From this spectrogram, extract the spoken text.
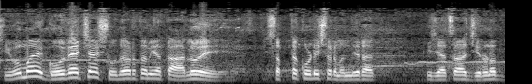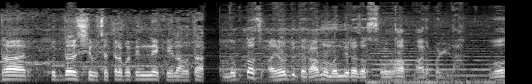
शिवमय गोव्याच्या शोधार्थ मी आता आलोय. सप्तकोटेश्वर मंदिरात की ज्याचा जीर्णोद्धार खुद्द शिव छत्रपतींनी केला होता. नुकताच अयोध्येत राम मंदिराचा सोहळा पार पडला. व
